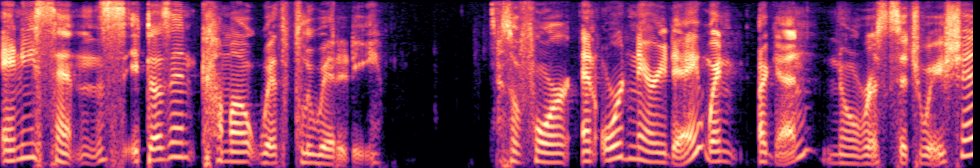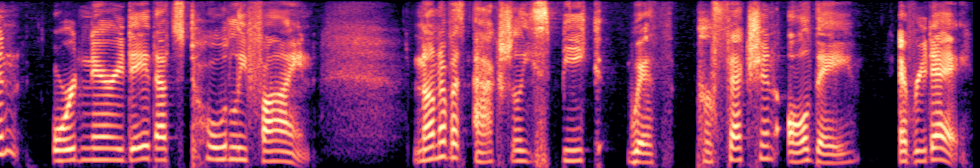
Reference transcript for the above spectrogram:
any sentence, it doesn't come out with fluidity. So, for an ordinary day, when again, no risk situation, ordinary day, that's totally fine. None of us actually speak with perfection all day, every day.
